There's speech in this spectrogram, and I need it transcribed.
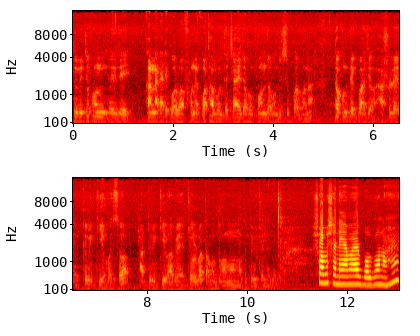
তুমি যখন ওই যে কান্নাকাটি করবা ফোনে কথা বলতে চাই যখন ফোন যখন রিসিভ করব না তখন দেখবা যে আসলে তুমি কি হয়েছো আর তুমি কীভাবে চলবা তখন তোমার মন মতো তুমি চলে যাবে। সমস্যা নেই আমি আর বলব না হ্যাঁ?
